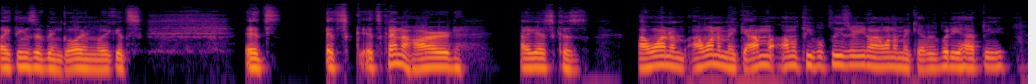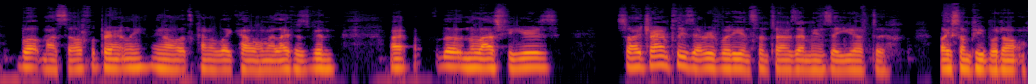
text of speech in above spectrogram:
like things have been going. Like it's, it's, it's, it's kind of hard, I guess, because I want to, I want to make. I'm, I'm a people pleaser. You know, I want to make everybody happy, but myself. Apparently, you know, that's kind of like how my life has been uh, the, in the last few years. So I try and please everybody, and sometimes that means that you have to, like some people don't.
